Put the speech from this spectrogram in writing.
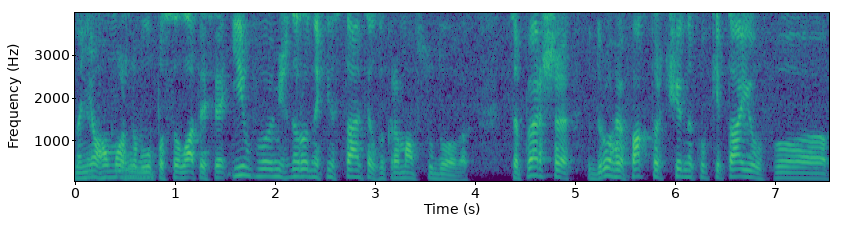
на нього можна було посилатися і в міжнародних інстанціях, зокрема в судових. Це перше. Друге, фактор чиннику Китаю в е,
